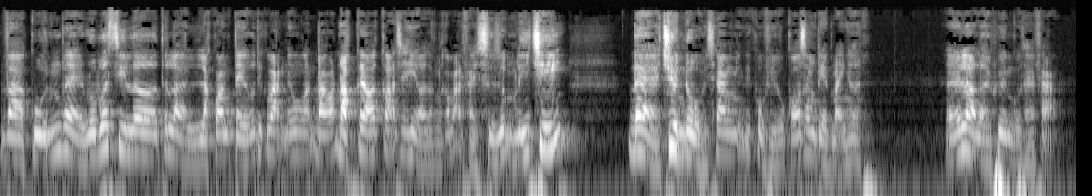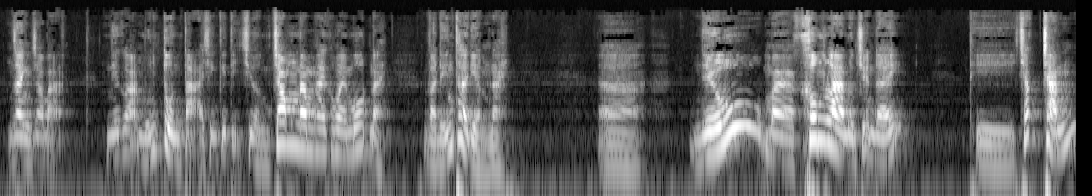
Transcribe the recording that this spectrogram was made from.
Và cuốn về Robert Siller tức là lạc quan tếu thì các bạn nếu các bạn đọc cái đó các bạn sẽ hiểu rằng các bạn phải sử dụng lý trí để chuyển đổi sang những cái cổ phiếu có dòng tiền mạnh hơn. Đấy là lời khuyên của Thái Phạm dành cho bạn. Nếu các bạn muốn tồn tại trên cái thị trường trong năm 2021 này và đến thời điểm này. À, nếu mà không làm được chuyện đấy thì chắc chắn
